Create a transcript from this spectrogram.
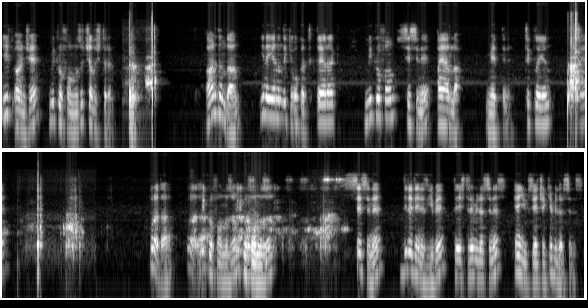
ilk önce mikrofonunuzu çalıştırın. Ardından yine yanındaki oka tıklayarak mikrofon sesini ayarla metnine tıklayın ve burada, burada mikrofonunuzun, mikrofonunuzun sesini dilediğiniz gibi değiştirebilirsiniz. En yükseğe çekebilirsiniz.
